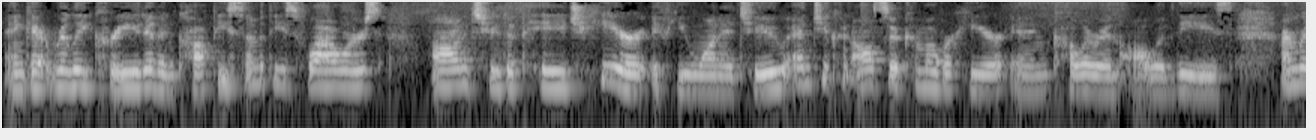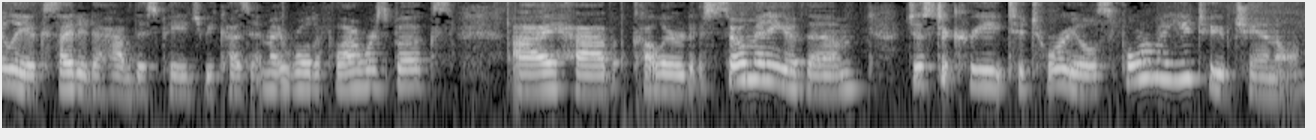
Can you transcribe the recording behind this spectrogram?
and get really creative and copy some of these flowers onto the page here if you wanted to. And you can also come over here and color in all of these. I'm really excited to have this page because in my World of Flowers books, I have colored so many of them just to create tutorials for my YouTube channel.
